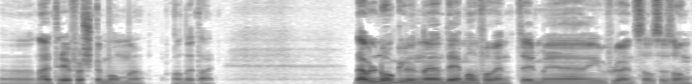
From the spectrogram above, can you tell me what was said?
Uh, nei, tre første månedene av dette her. Det er vel noenlunde det man forventer med influensasesong.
